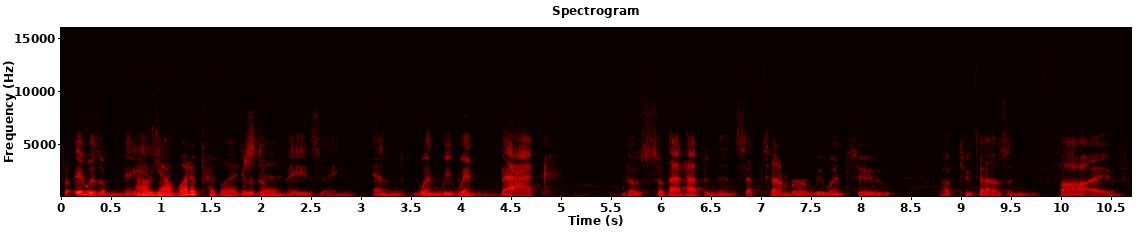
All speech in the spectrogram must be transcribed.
So it was amazing. Oh yeah, what a privilege It was to amazing. And when we went back, those, so that happened in September, we went to, of 2005.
